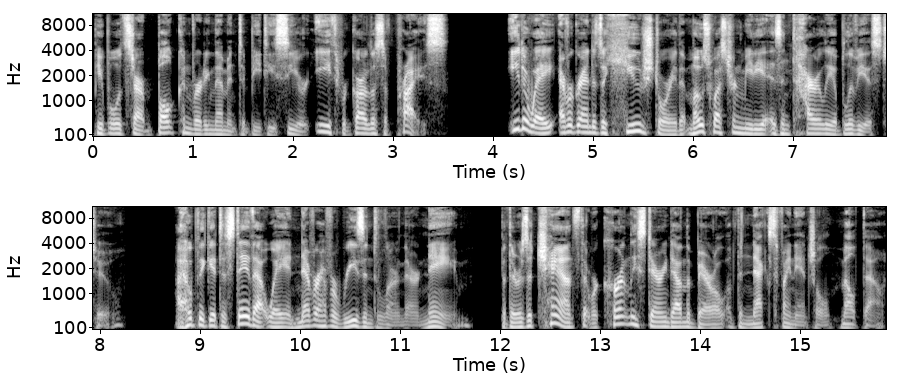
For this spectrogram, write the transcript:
People would start bulk converting them into BTC or ETH regardless of price. Either way, Evergrande is a huge story that most Western media is entirely oblivious to. I hope they get to stay that way and never have a reason to learn their name but there is a chance that we're currently staring down the barrel of the next financial meltdown.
